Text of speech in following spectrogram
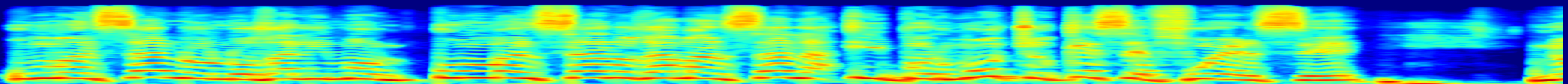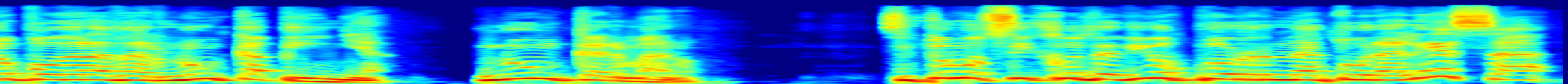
Un manzano no da limón. Un manzano da manzana. Y por mucho que se esfuerce, no podrá dar nunca piña. Nunca, hermano. Si somos hijos de Dios por naturaleza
